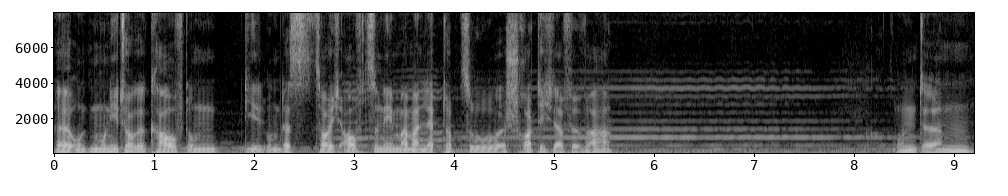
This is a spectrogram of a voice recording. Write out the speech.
äh, und einen Monitor gekauft, um, die, um das Zeug aufzunehmen, weil mein Laptop zu schrottig dafür war. Und, ähm,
